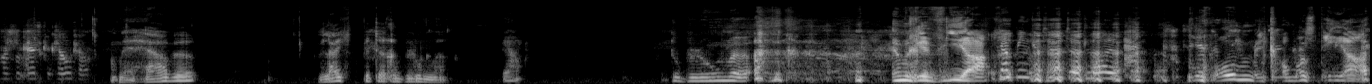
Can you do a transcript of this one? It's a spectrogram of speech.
weil ich ihn alles geklaut habe. Eine herbe, leicht bittere Blume. Ja. Du Blume. Im Revier. Ich hab ihn getötet, lol. Warum? Ich komme aus dir.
